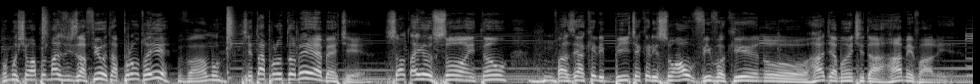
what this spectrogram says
vamos chamar para mais um desafio? Tá pronto aí? vamos. Você tá pronto também, Herbert? Solta aí o som, então. Fazer aquele beat, aquele som ao vivo aqui no Radiamante da Rame Valley.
